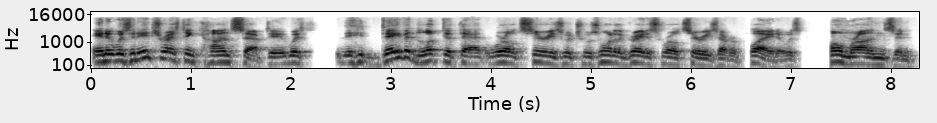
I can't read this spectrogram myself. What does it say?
And it was an interesting concept. It was David looked at that World Series, which was one of the greatest World Series ever played. It was home runs and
